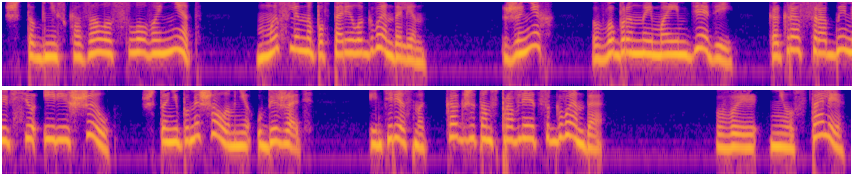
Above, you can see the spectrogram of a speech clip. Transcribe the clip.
«Чтоб не сказала слово «нет», — мысленно повторила Гвендолин. Жених, выбранный моим дядей, как раз с родными все и решил, что не помешало мне убежать. Интересно, как же там справляется Гвенда? «Вы не устали?» —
